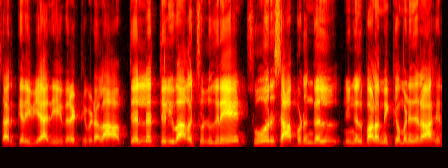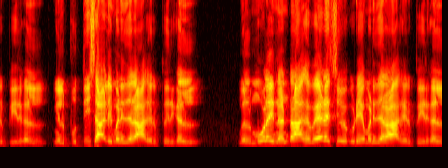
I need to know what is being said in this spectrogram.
சர்க்கரை வியாதியை விரட்டி விடலாம். தெல்ல தெளிவாக சொல்லுகிறேன் சோறு சாப்பிடுங்கள் நீங்கள் பலமிக்க மனிதராக இருப்பீர்கள். நீங்கள் புத்திசாலி மனிதராக இருப்பீர்கள். உங்கள் மூளை நன்றாக வேலை செய்யக்கூடிய மனிதராக இருப்பீர்கள்.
